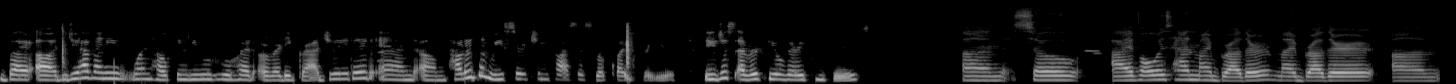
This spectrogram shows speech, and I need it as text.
but uh, did you have anyone helping you who had already graduated? And um, how did the researching process look like for you? Do you just ever feel very confused? Um, so I've always had my brother. My brother um,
